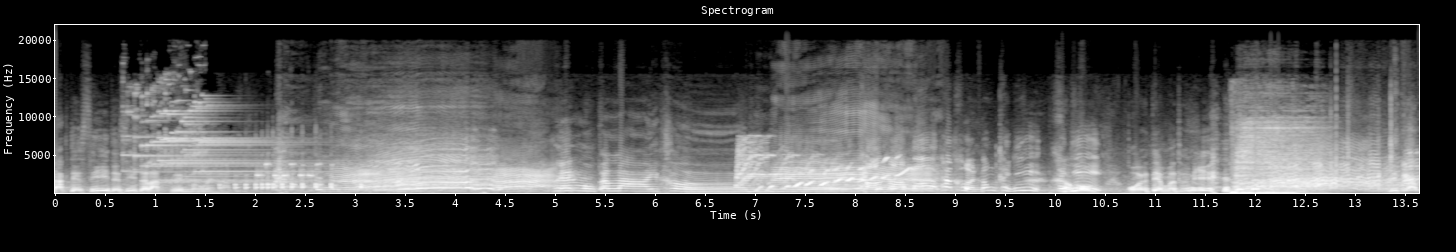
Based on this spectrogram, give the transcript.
รักเจสซี่เจสซี่จะรักคืนบ้างไหมครับ เล่นมุกอะไรเขินปอปอปอถ้าเขินต้องขยี้ขครับผมยี้โอ้ยเตรียมมาเท่านี้ นี่ครับ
